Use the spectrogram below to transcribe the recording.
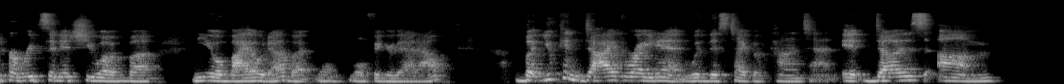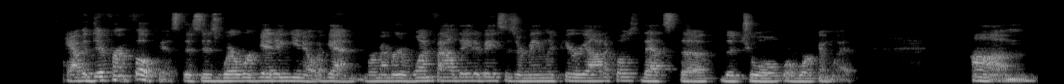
in our recent issue of uh, Neobiota, but we'll, we'll figure that out. But you can dive right in with this type of content. It does um, have a different focus. This is where we're getting, you know, again, remember OneFile databases are mainly periodicals. That's the, the tool we're working with. Um,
